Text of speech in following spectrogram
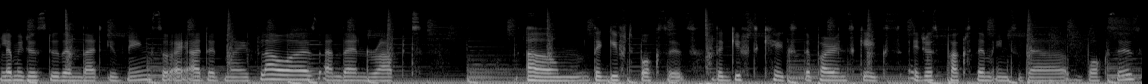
Let me just do them that evening. So I added my flowers and then wrapped um, the gift boxes, the gift cakes, the parents' cakes. I just packed them into the boxes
